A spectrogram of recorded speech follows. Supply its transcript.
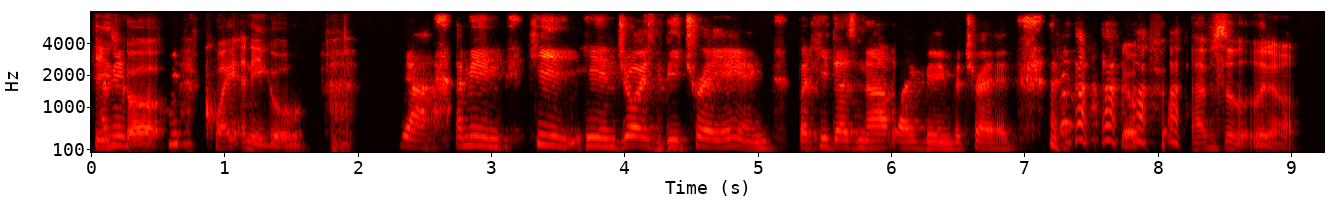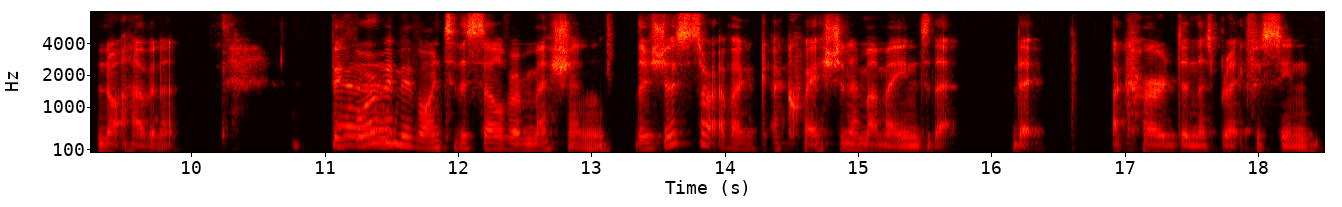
he's mean- got quite an ego. Yeah, I mean, he he enjoys betraying, but he does not like being betrayed. Nope, absolutely not. Not having it. Before we Uh. move on to the silver mission, there's just sort of a, a question in my mind that that occurred in this breakfast scene.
